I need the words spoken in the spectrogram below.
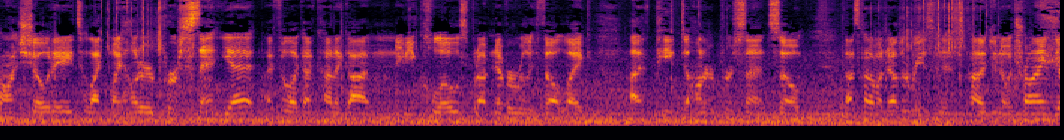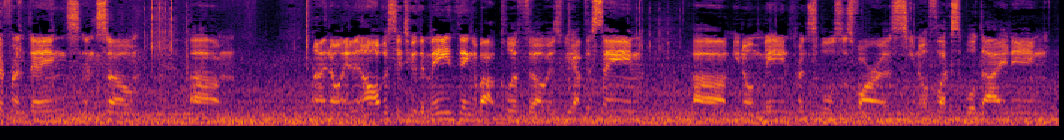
on show day to like my 100% yet. I feel like I've kind of gotten maybe close, but I've never really felt like I've peaked 100%. So that's kind of another reason is kind of, you know, trying different things. And so, um, I know, and obviously too, the main thing about Cliff though is we have the same, um, you know, main principles as far as, you know, flexible dieting,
